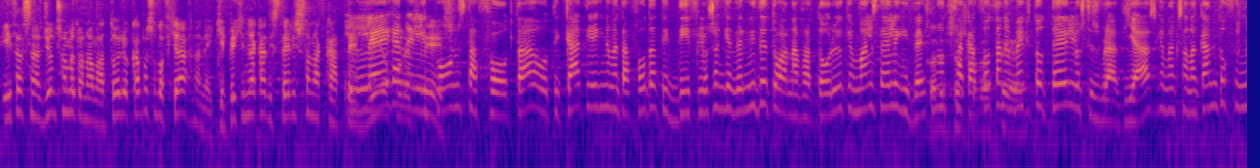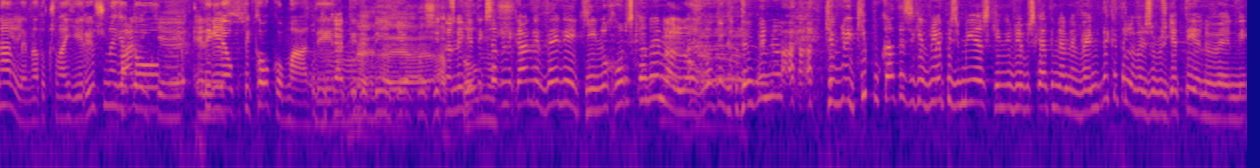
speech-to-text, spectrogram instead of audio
ή θα συναντιόντουσαν με το ναυατόριο, κάπως θα το φτιάχνανε. Και υπήρχε μια καθυστέρηση στο να κατεβεί. ο Λέγανε χορευτής. λοιπόν στα φώτα ότι κάτι έγινε με τα φώτα, την τύφλωσαν και δεν είδε το αναβατόριο και μάλιστα έλεγε η Δέσποινα ότι Κόλληψε θα στο καθόταν βαθύ, ε. μέχρι το τέλος της βραδιάς για να ξανακάνει το φινάλε, να το ξαναγυρίσουν για το Φάνηκε ένας- τηλεοπτικό κομμάτι. Ότι κάτι Ναι, δεν πήγε ε, όπως ήταν. αυτό Γιατί όμως- ξαφνικά ανεβαίνει εκείνο χωρίς κανένα λόγο και κατεβαίνει. και εκεί που κάθεσαι και βλέπεις μία σκηνή, βλέπεις κάτι να ανεβαίνει, δεν καταλαβαίνεις όμως γιατί ανεβαίνει.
